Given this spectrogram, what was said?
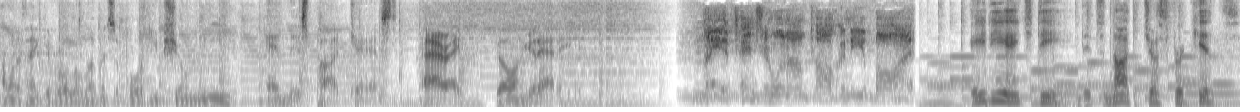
I want to thank you for all the love and support you've shown me and this podcast. All right, go on, get out of here. Pay attention when I'm talking to you, boy. ADHD, it's not just for kids.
